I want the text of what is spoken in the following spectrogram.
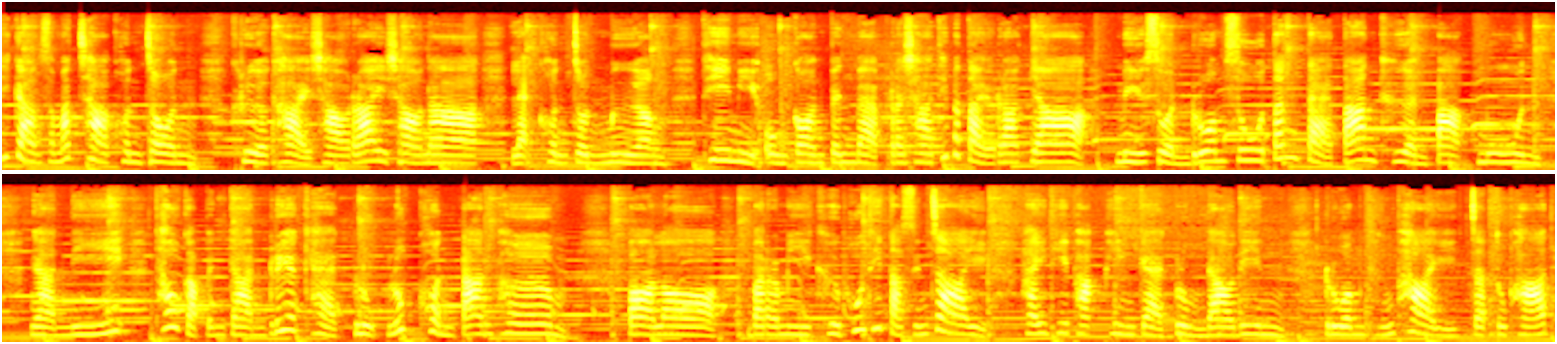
ธิการสมัชชาคนจน เครือข่ายชาวไร่ชาวนา และคนจนเมือง ที่มีองค์กรเป็นแบบประชาธิปไตยรากหญ้ามีส่วนร่วมสู้ตั้งแต่ต้านเขื่อนปากมูล งานนี้เท่ากับเป็นการเรียกแขกปลุกลุกคนต้านเพิ่มปอลบารมีคือผู้ที่ตัดสินใจ ให้ที่พักพิงแก่กลุ่มดาวดินรวมถึงไผ่จตุพัฒน์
